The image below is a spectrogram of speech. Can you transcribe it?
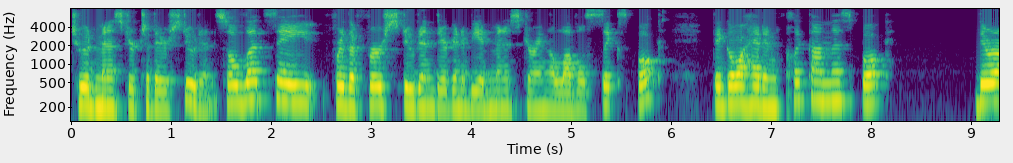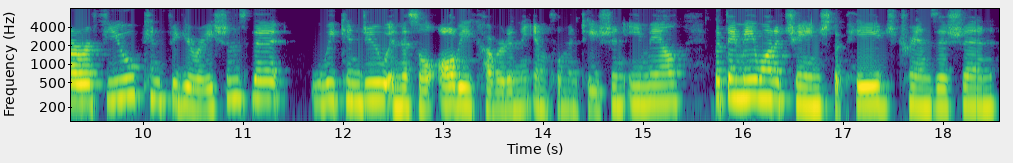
to administer to their students. So let's say for the first student, they're going to be administering a level six book. They go ahead and click on this book. There are a few configurations that we can do, and this will all be covered in the implementation email, but they may want to change the page transition,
